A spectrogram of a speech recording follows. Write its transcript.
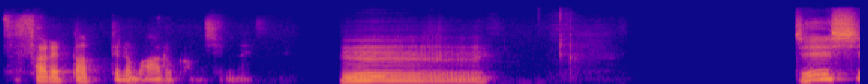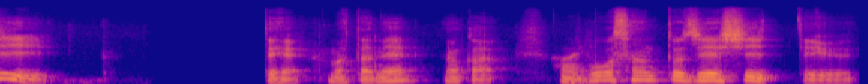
されたっていうのもあるかもしれないですうーん。JC ってまたね、なんか、ね。はい。お坊さんと JC っていう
